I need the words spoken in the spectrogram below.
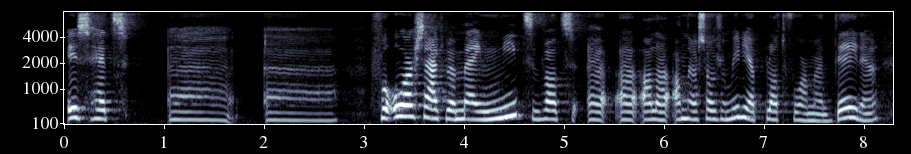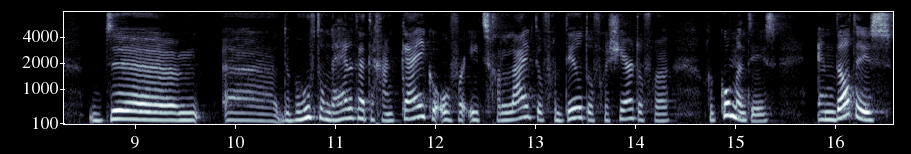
is het. Uh, veroorzaakt bij mij niet wat alle andere social media platformen deden. De, uh, de behoefte om de hele tijd te gaan kijken of er iets geliked of gedeeld of geshared of ge, gecomment is. En dat is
